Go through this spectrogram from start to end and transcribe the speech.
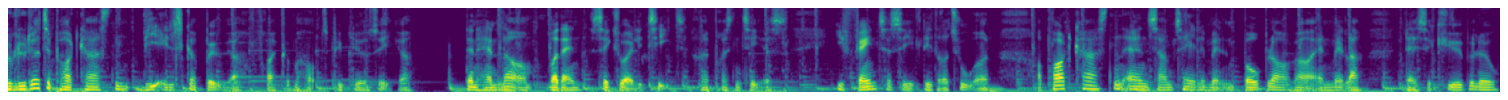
Du lytter til podcasten Vi elsker bøger fra Københavns Biblioteker. Den handler om, hvordan seksualitet repræsenteres i fantasy-litteraturen, og podcasten er en samtale mellem bogblogger og anmelder Lasse Kjøbeløv,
